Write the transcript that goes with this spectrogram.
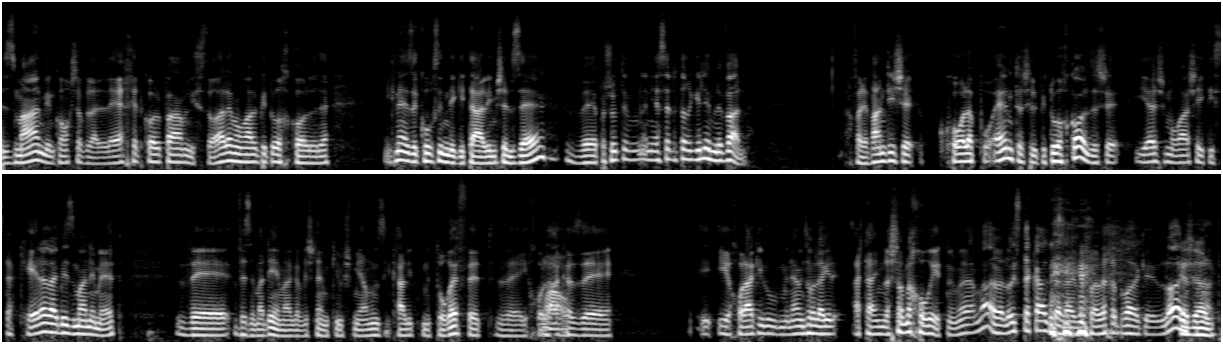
זמן, במקום עכשיו ללכת כל פעם, לנסוע למורה לפיתוח קול וזה. נקנה איזה קורסים דיגיטליים של זה, ופשוט אני אעשה את התרגילים לבד. אבל הבנתי שכל הפואנטה של פיתוח קול זה שיש מורה שהיא תסתכל עליי בזמן אמת, ו- וזה מדהים, אגב, יש להם כאילו שמיעה מוזיקלית מטורפת, ויכולה וואו. כזה, היא יכולה כאילו מנהל מצוין להגיד, אתה עם לשון אחורית. אני אומר, מה, לא הסתכלת עליי, בכלל ללכת רואה, כאילו, לא השמעת.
